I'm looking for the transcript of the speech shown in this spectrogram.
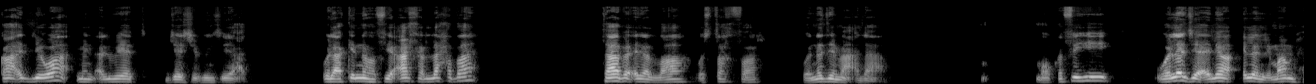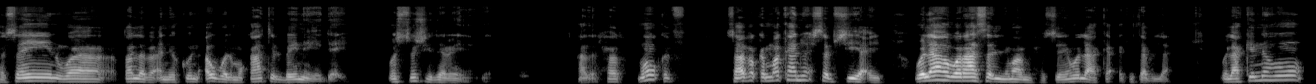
قائد لواء من ألوية جيش ابن زياد. ولكنه في آخر لحظة تاب إلى الله واستغفر وندم على موقفه ولجأ إلى الإمام الحسين وطلب أن يكون أول مقاتل بين يديه واستشهد بين يديه. هذا الحر موقف سابقا ما كان يحسب شيعي ولا هو راسل الإمام الحسين ولا كتب له. ولكنه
